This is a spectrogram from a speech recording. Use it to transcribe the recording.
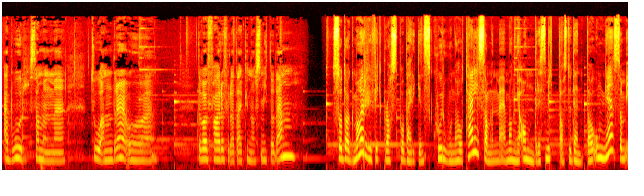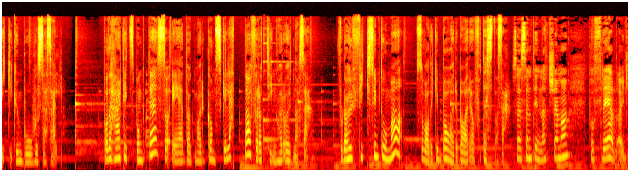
Jeg bor sammen med to andre, og det var fare for at jeg kunne ha smitta dem. Så Dagmar hun fikk plass på Bergens koronahotell sammen med mange andre smitta studenter og unge som ikke kunne bo hos seg selv. På dette tidspunktet så er Dagmar ganske letta for at ting har ordna seg. For da hun fikk symptomer, så var det ikke bare bare å få testa seg. Så jeg sendte inn nettskjema på fredag,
